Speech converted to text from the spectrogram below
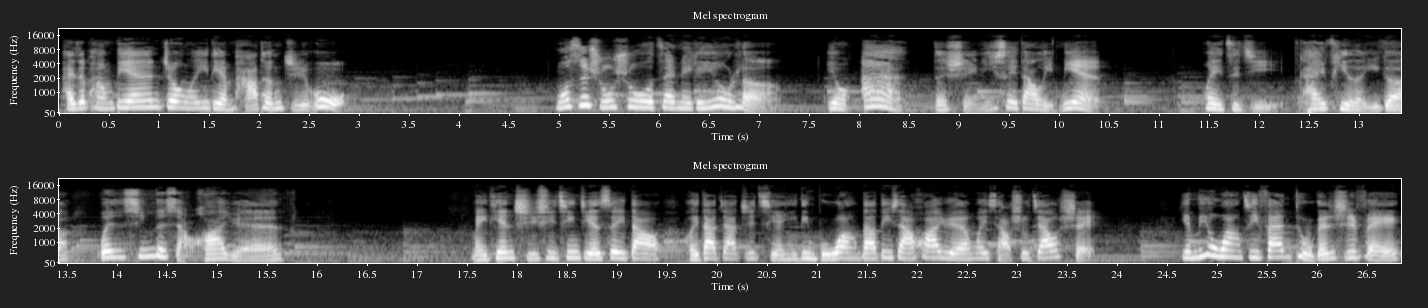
还在旁边种了一点爬藤植物。摩斯叔叔在那个又冷又暗的水泥隧道里面，为自己开辟了一个温馨的小花园。每天持续清洁隧道，回到家之前一定不忘到地下花园为小树浇水，也没有忘记翻土跟施肥，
